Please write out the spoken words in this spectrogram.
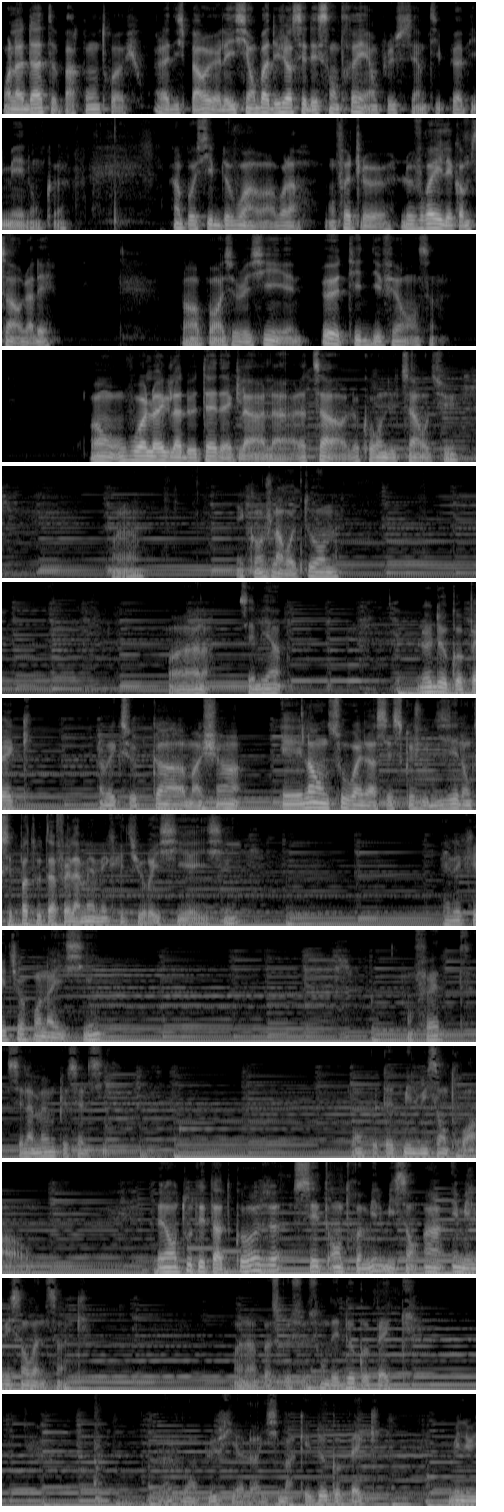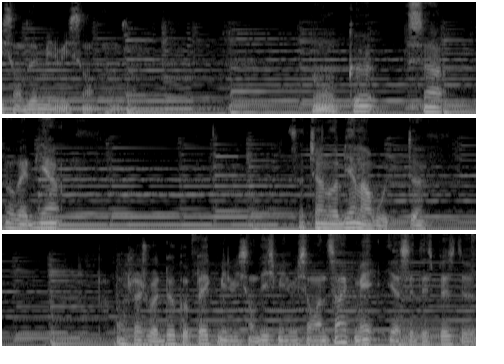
Bon, la date, par contre, euh, elle a disparu. Elle est ici en bas, déjà c'est décentré, en plus c'est un petit peu abîmé, donc impossible de voir. Voilà, en fait le, vrai il est comme ça, regardez. Par rapport à celui-ci, il y a une petite différence. Hein. on voit l'aigle à deux têtes avec la, la, tsar, le couronne du tsar au-dessus. Voilà. Et quand je la retourne, voilà, c'est bien le 2 copecs avec ce K machin. Et là en dessous, voilà, c'est ce que je vous disais, donc c'est pas tout à fait la même écriture ici et ici. Et l'écriture qu'on a ici, en fait, c'est la même que celle-ci. Donc peut-être 1803. Mais dans tout état de cause, c'est entre 1801 et 1825. Voilà, parce que ce sont des deux copecs. en plus, il y a là, ici marqué deux copecs. 1802-1811. Donc ça aurait bien... Ça tiendrait bien la route. Donc là, je vois 2 copecs, 1810-1825, mais il y a cette espèce de,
